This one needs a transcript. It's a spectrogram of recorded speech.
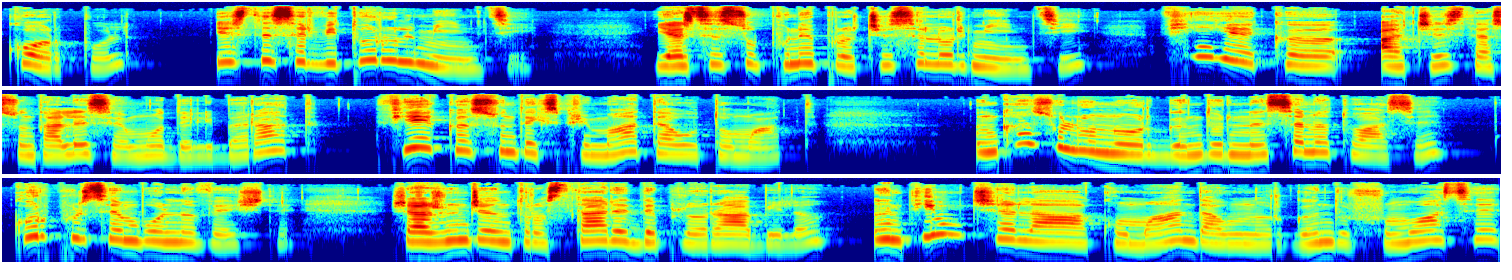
Corpul este servitorul minții. El se supune proceselor minții, fie că acestea sunt alese în mod deliberat, fie că sunt exprimate automat. În cazul unor gânduri nesănătoase, corpul se îmbolnăvește și ajunge într-o stare deplorabilă, în timp ce la comanda unor gânduri frumoase,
